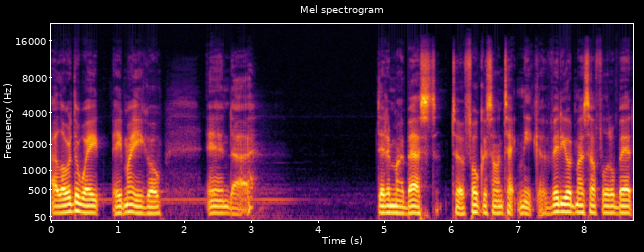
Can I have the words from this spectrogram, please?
I lowered the weight, ate my ego, and uh, did my best to focus on technique. I videoed myself a little bit,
